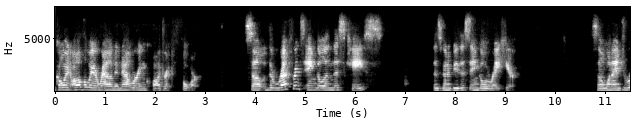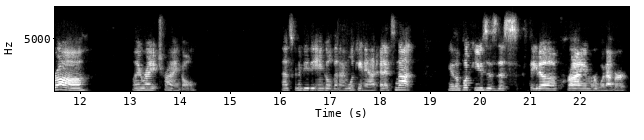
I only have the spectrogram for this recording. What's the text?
going all the way around, and now we're in quadrant four. So the reference angle in this case is going to be this angle right here. So when I draw my right triangle, that's going to be the angle that I'm looking at. And it's not, you know, the book uses this theta prime or whatever,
